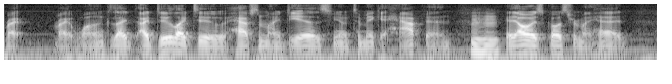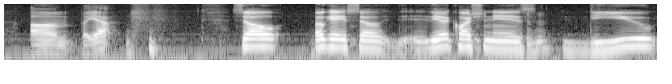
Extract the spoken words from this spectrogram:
write write one because I, I do like to have some ideas, you know, to make it happen. hmm It always goes through my head. Um, but yeah. So okay, so th- the other question is, Mhm. do you,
